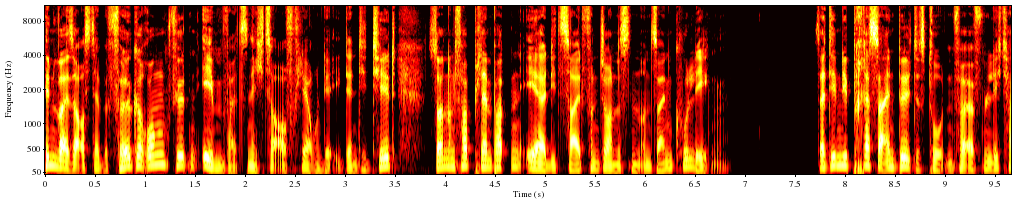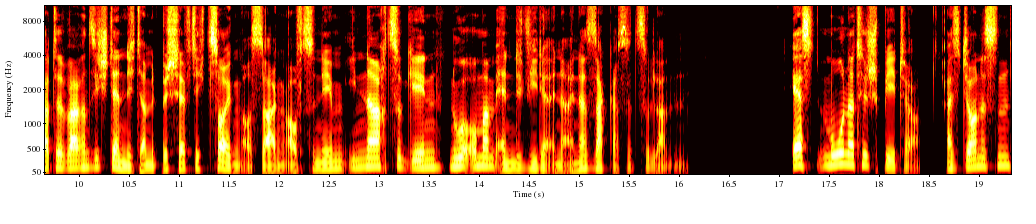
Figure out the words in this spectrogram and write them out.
Hinweise aus der Bevölkerung führten ebenfalls nicht zur Aufklärung der Identität, sondern verplemperten eher die Zeit von Jonathan und seinen Kollegen. Seitdem die Presse ein Bild des Toten veröffentlicht hatte, waren sie ständig damit beschäftigt, Zeugenaussagen aufzunehmen, ihnen nachzugehen, nur um am Ende wieder in einer Sackgasse zu landen. Erst Monate später, als Jonathan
